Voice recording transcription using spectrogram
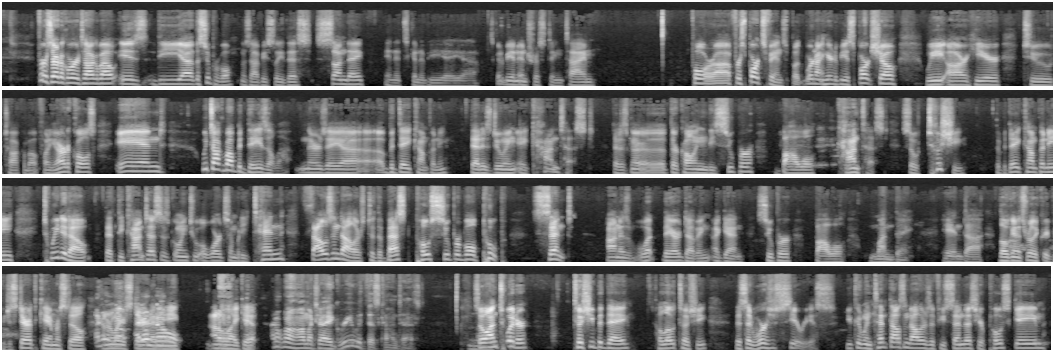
first article we're going to talk about is the uh, the Super Bowl is obviously this Sunday, and it's going to be a uh, it's going to be an interesting time for uh, for sports fans. But we're not here to be a sports show. We are here to talk about funny articles, and we talk about bidets a lot. And there's a, uh, a bidet company that is doing a contest that is going to they're calling the Super Bowel Contest. So Tushy, the bidet company, tweeted out that the contest is going to award somebody ten thousand dollars to the best post Super Bowl poop sent on as what they are dubbing again Super Bowel Monday. And uh, Logan, it's really creepy. Just stare at the camera still. I don't, know why you're staring at me. I don't like it. I don't know how much I agree with this contest. So on Twitter, Tushy Bidet, hello Tushy, they said we're serious. You can win ten thousand dollars if you send us your post game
